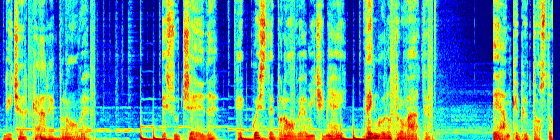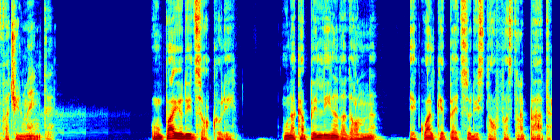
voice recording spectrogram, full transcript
di cercare prove. E succede che queste prove, amici miei, vengono trovate e anche piuttosto facilmente. Un paio di zoccoli, una cappellina da donna e qualche pezzo di stoffa strappata.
